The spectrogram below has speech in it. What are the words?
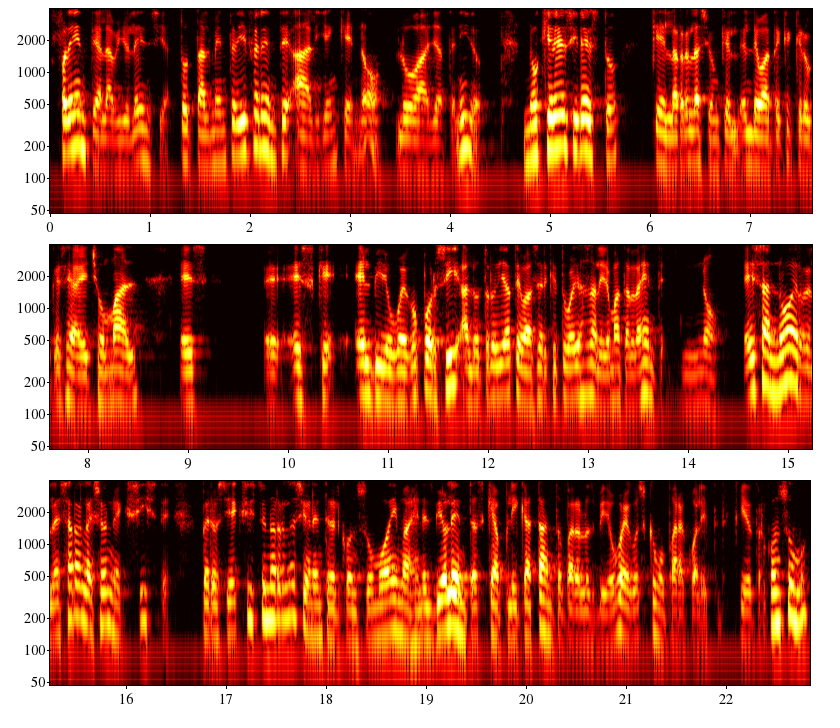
frente a la violencia totalmente diferente a alguien que no lo haya tenido. No quiere decir esto que la relación, que el, debate que creo que se ha hecho mal es eh, es que el videojuego por sí al otro día te va a hacer que tú vayas a salir a matar a la gente. No, esa no es esa relación no existe, pero sí existe una relación entre el consumo de imágenes violentas que aplica tanto para los videojuegos como para cualquier otro consumo,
